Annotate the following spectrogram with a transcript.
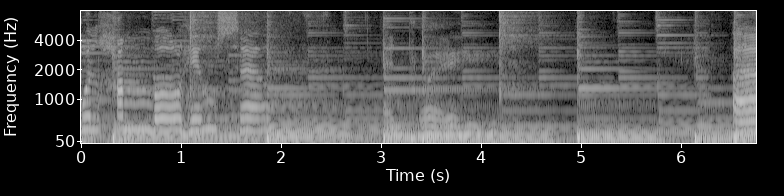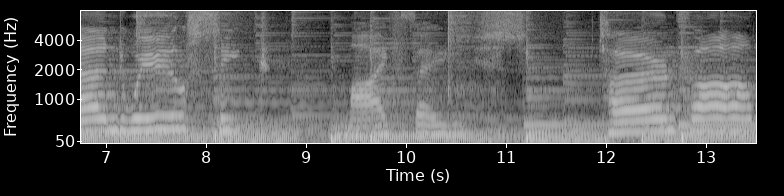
will humble himself and pray, and will seek my face, turn from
